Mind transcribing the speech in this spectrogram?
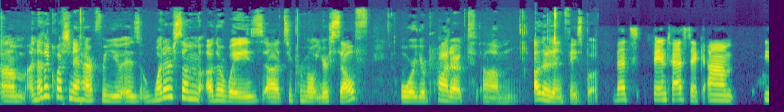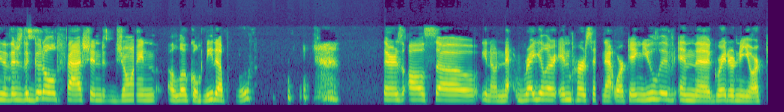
um, another question I have for you is what are some other ways uh, to promote yourself or your product um, other than Facebook? That's fantastic. Um, you know, there's the good old fashioned join a local meetup group. there's also, you know, ne- regular in person networking. You live in the greater New York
